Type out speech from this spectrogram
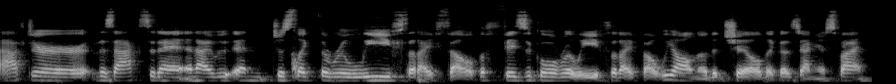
after this accident, and I and just like the relief that I felt, the physical relief that I felt. We all know the chill that goes down your spine.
